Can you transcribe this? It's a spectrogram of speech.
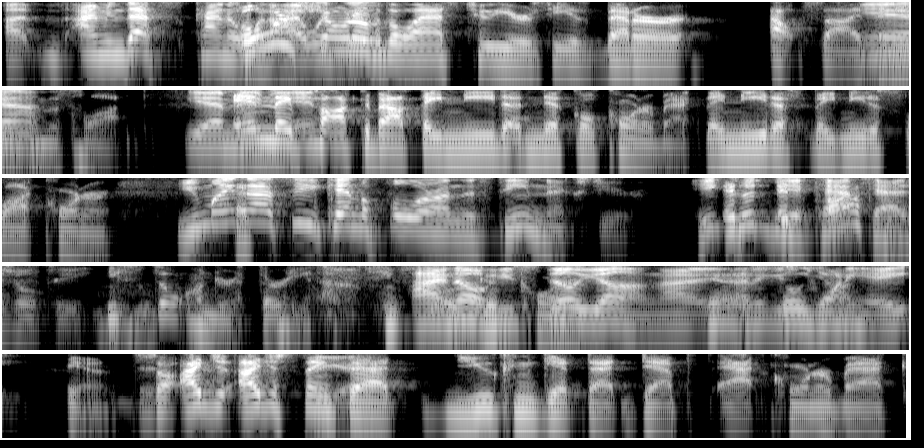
I, I mean, that's kind of what I would shown do. over the last two years he is better outside than he is in the slot. yeah, maybe. and they've talked about they need a nickel cornerback. They need a they need a slot corner. You might not see Kendall Fuller on this team next year. He could be a cap possible. casualty. He's still under thirty though. I know he's corner. still young. I, Yeah, I think he's 28. Yeah. So I just I just think Yeah. that you can get that depth at cornerback.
